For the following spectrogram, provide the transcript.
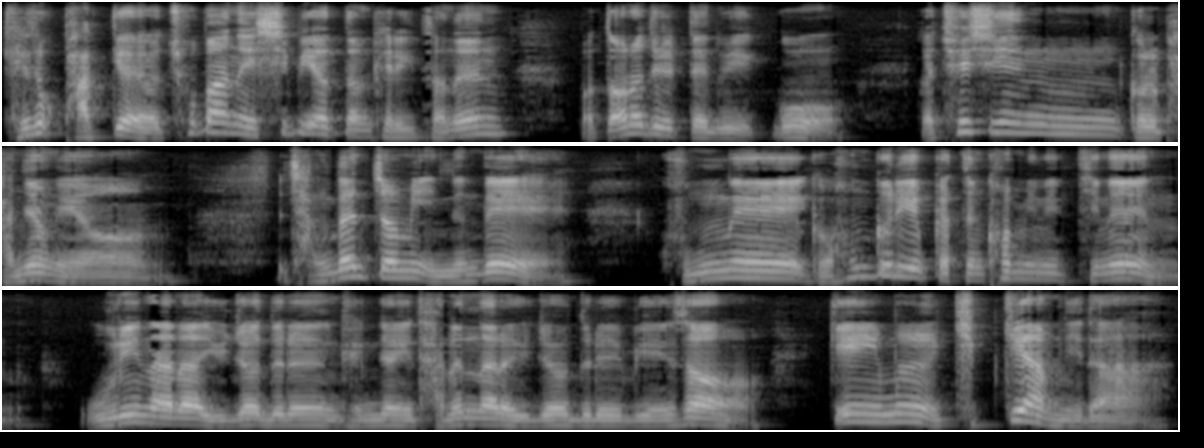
계속 바뀌어요. 초반에 10이었던 캐릭터는 뭐 떨어질 때도 있고, 그러니까 최신 걸 반영해요. 장단점이 있는데, 국내 그 헝그리 앱 같은 커뮤니티는 우리나라 유저들은 굉장히 다른 나라 유저들에 비해서 게임을 깊게 합니다.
